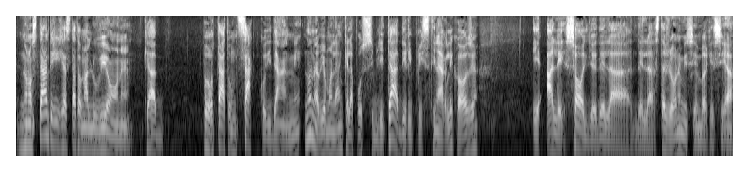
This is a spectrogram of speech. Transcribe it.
Nonostante ci sia stata un'alluvione che ha portato un sacco di danni, non abbiamo neanche la possibilità di ripristinare le cose e alle soglie della, della stagione mi sembra che sia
